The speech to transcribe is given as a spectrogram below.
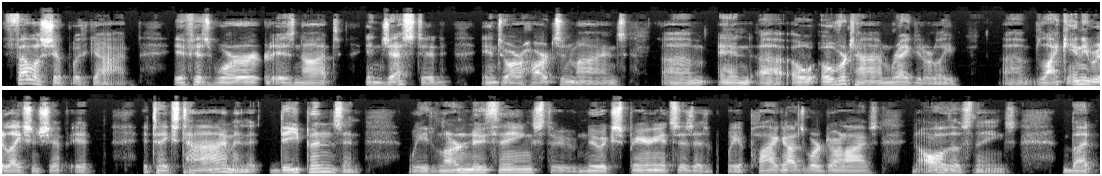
fellowship with God if his word is not ingested into our hearts and minds um, and uh, o- over time regularly. Um, like any relationship, it it takes time and it deepens and we learn new things through new experiences as we apply God's word to our lives and all of those things. But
